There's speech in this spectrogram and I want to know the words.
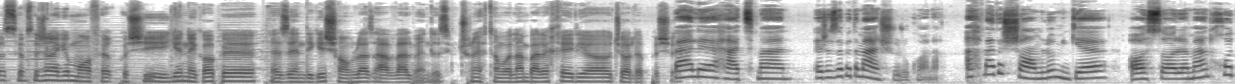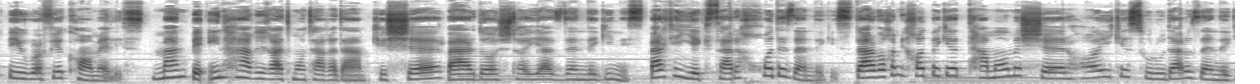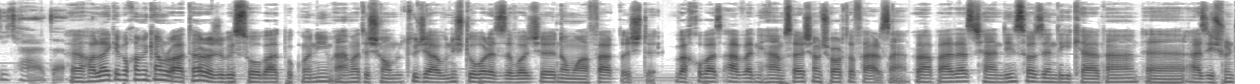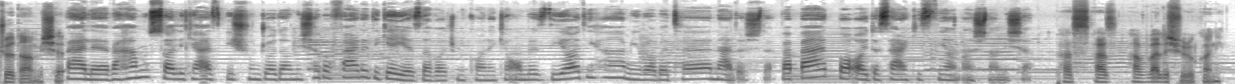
سفت جان اگه موافق باشی یه نگاه به زندگی شاملو از اول بندازیم چون احتمالا برای خیلی جالب باشه. بله حتما. اجازه بده من شروع کنم. احمد شاملو میگه آثار من خود بیوگرافی کاملی است. من به این حقیقت معتقدم که شعر برداشتهایی از زندگی نیست بلکه یک سر خود زندگی است. در واقع می‌خواد بگه تمام شعرهایی که سروده رو زندگی کرده. حالا اگه بخوام یکم راحتتر راجع به صحبت بکنیم احمد شاملو تو جوونیش دوبار ازدواج ناموفق داشته و خب از اولین همسرش هم چهار تا فرزند و بعد از چندین سال زندگی کردن از ایشون جدا میشه. بله و همون سالی که از ایشون جدا میشه با فرد دیگه ازدواج می‌کنه که عمر زیادی هم این رابطه نداشته و بعد با آیدا سرکیسیان آشنا میشه. پس از اول شروع کنیم.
